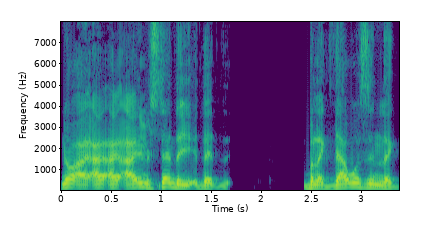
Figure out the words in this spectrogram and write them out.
No, I I, I- I understand that that, but like that wasn't like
